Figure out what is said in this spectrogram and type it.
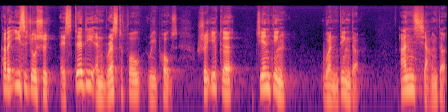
它的意思就是 a steady and restful repose，是一个坚定、稳定的、安详的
